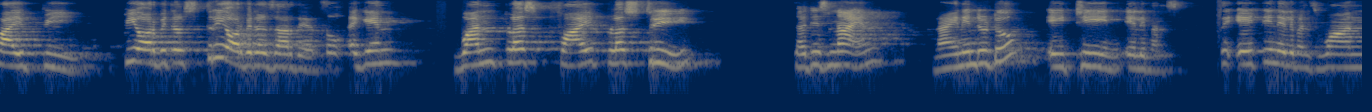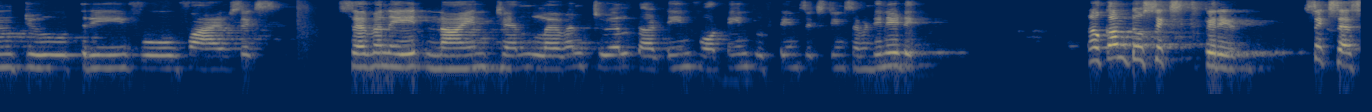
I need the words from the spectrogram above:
5p. p orbitals, 3 orbitals are there. So again 1 plus 5 plus 3, that is 9. 9 into 2, 18 elements. See 18 elements, 1, 2, 3, 4, 5, 6, 7, 8, 9, 10, 11, 12, 13, 14, 15, 16, 17, 18. Now come to sixth period. 6s,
